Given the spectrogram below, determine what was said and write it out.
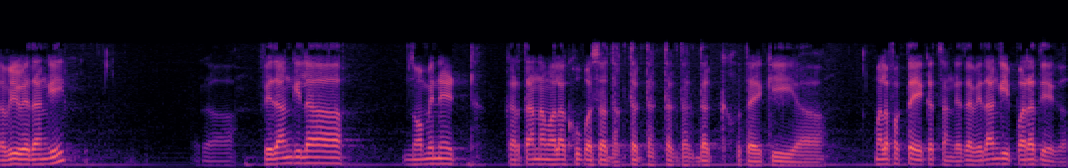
लव यू वेदांगी वेदांगीला नॉमिनेट करताना मला खूप असं धकधक धकधक धकधक होत आहे की मला फक्त एकच सांगायचं वेदांगी परत ये ग.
